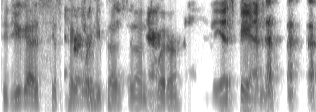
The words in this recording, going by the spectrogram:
Did you guys see this picture he posted on Twitter? ESPN.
